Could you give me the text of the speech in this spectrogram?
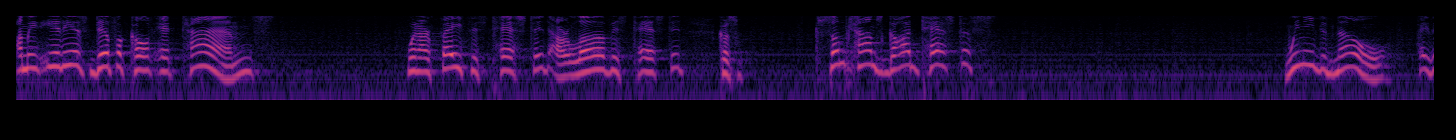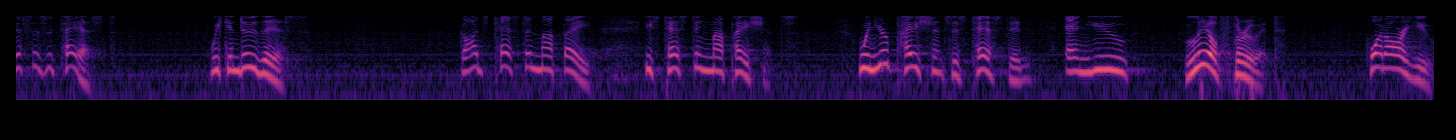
I mean, it is difficult at times when our faith is tested, our love is tested, because sometimes God tests us. We need to know hey, this is a test. We can do this. God's testing my faith, He's testing my patience. When your patience is tested and you live through it, what are you?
